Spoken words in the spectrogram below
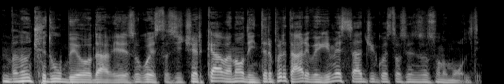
ma non c'è dubbio, Davide, su questo. Si cercava no, di interpretare perché i messaggi in questo senso sono molti.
